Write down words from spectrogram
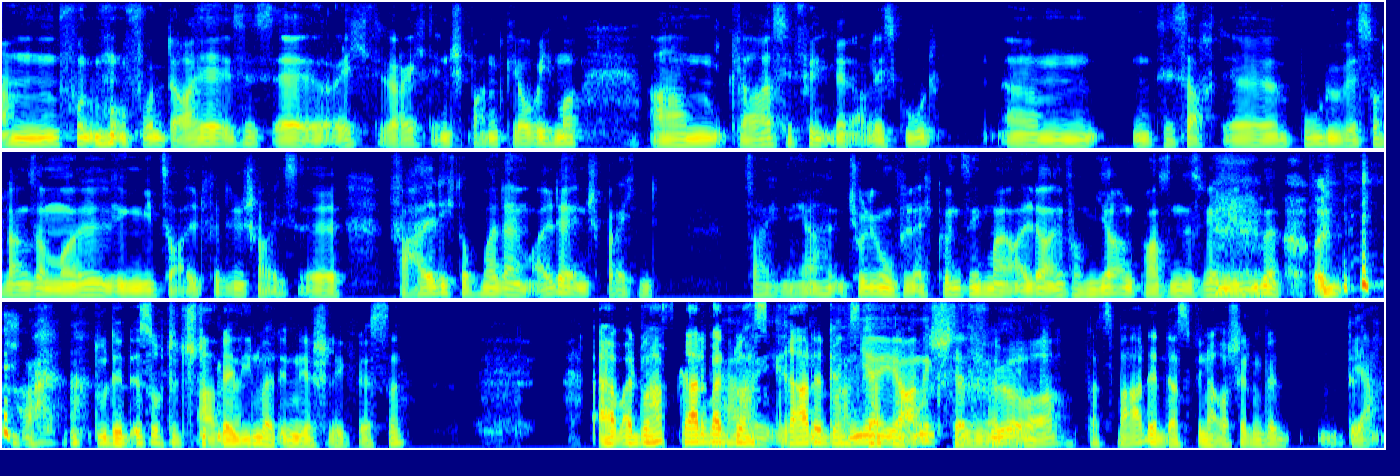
Ähm, von, von daher ist es äh, recht, recht entspannt, glaube ich mal. Ähm, klar, sie finden nicht alles gut. Ähm, und sie sagt, äh, Bu, du wirst doch langsam mal irgendwie zu alt für den Scheiß. Äh, verhalte dich doch mal deinem Alter entsprechend. Sag ich, naja, Entschuldigung, vielleicht können Sie sich mein Alter einfach mir anpassen, das wäre mir lieber. Und, du, das ist auch das Stück Aber, Berlin, was in dir schlägt, weißt du? Aber du hast gerade, ja, du hast gerade, du hast ja, ja nichts dafür, war. Was war denn das für eine Ausstellung? Ja.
